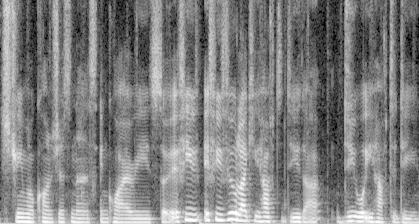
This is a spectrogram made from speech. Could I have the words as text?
stream of consciousness inquiries. So if you if you feel like you have to do that, do what you have to do.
